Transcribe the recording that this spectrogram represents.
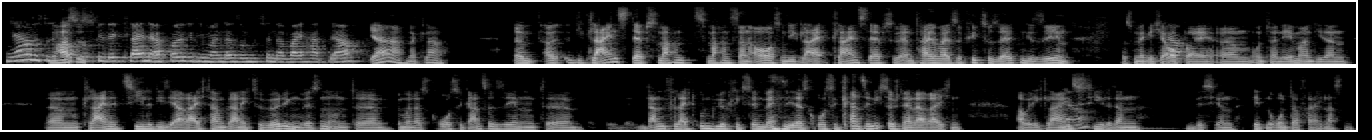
Ja, und es sind auch so viele kleine Erfolge, die man da so ein bisschen dabei hat, ja. Ja, na klar ähm, die kleinen Steps machen es dann aus und die kleinen Steps werden teilweise viel zu selten gesehen. Das merke ich ja, ja. auch bei ähm, Unternehmern, die dann ähm, kleine Ziele, die sie erreicht haben, gar nicht zu würdigen wissen und äh, immer das große Ganze sehen und äh, dann vielleicht unglücklich sind, wenn sie das große Ganze nicht so schnell erreichen. Aber die kleinen ja. Ziele dann ein bisschen hinten runterfallen lassen.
